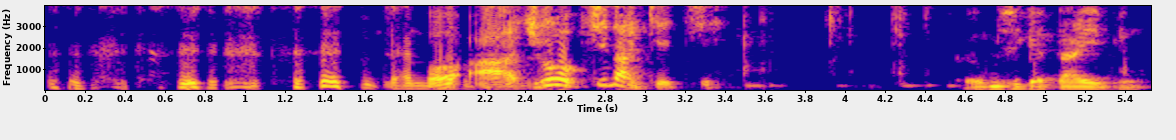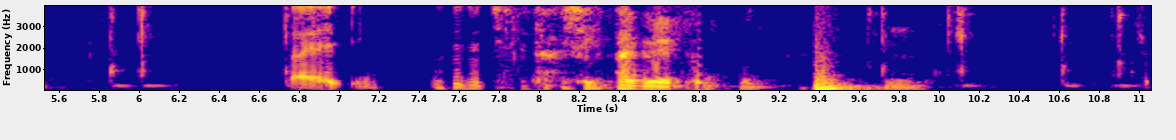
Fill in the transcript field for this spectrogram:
짠, 뭐. 아주 없진 않겠지. 그 음식의 다이빙. 다이빙 식탁, 식탁 위의 폭군. 초,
